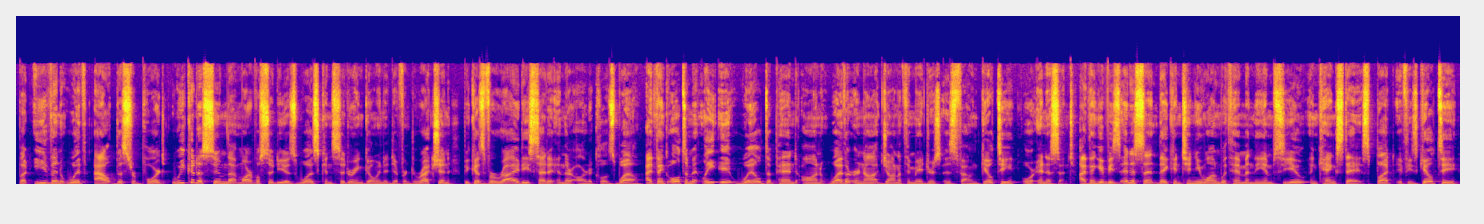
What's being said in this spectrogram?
but even without this report, we could assume that Marvel Studios was considering going a different direction because Variety said it in their article as well. I think ultimately it will depend on whether or not Jonathan Majors is found guilty or innocent. I think if he's innocent, they continue on with him in the MCU and Kang stays, but if he's guilty,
